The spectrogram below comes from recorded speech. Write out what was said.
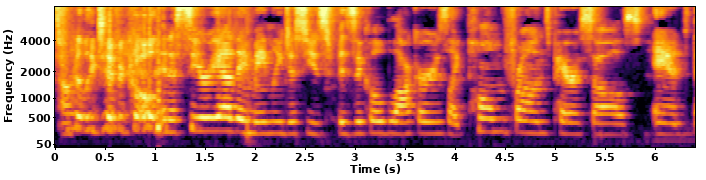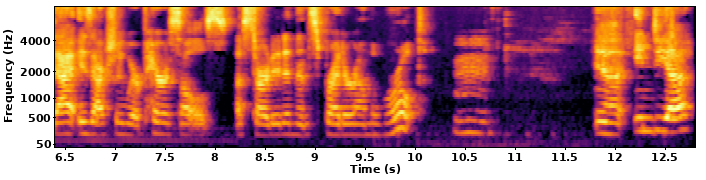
It's really difficult. In Assyria, they mainly just use physical blockers like palm fronds, parasols, and that is actually where parasols uh, started and then spread around the world. Mm. Uh, India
